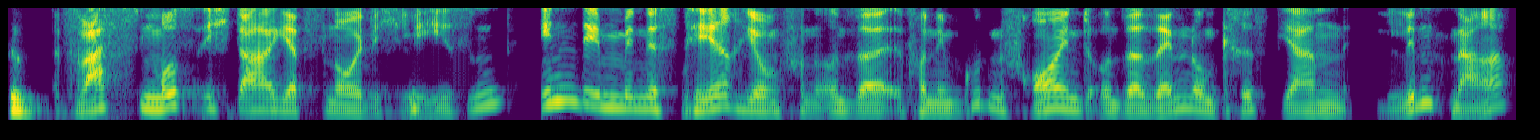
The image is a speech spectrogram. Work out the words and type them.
Was muss ich da jetzt neulich lesen? In dem Ministerium von unser, von dem guten Freund unserer Sendung Christian Lindner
